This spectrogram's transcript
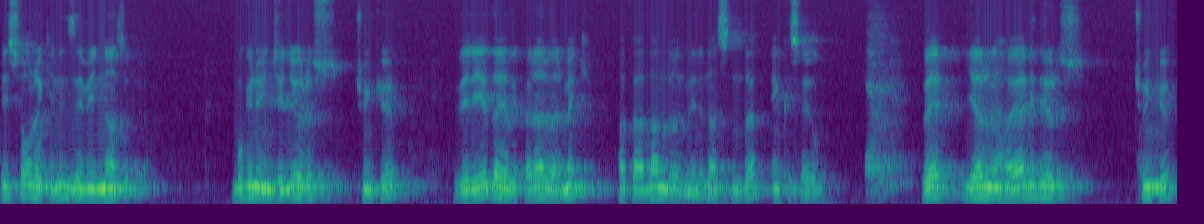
bir sonrakinin zeminini hazırlıyor. Bugünü inceliyoruz çünkü veriye dayalı karar vermek hatadan dönmenin aslında en kısa yolu. Ve yarını hayal ediyoruz çünkü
